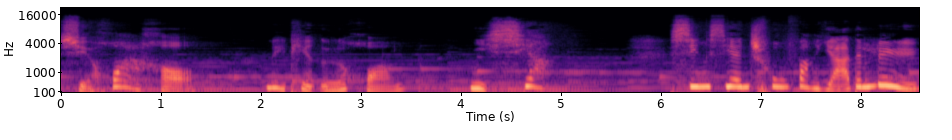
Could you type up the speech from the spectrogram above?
雪化后，那片鹅黄，你像新鲜初放芽的绿，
